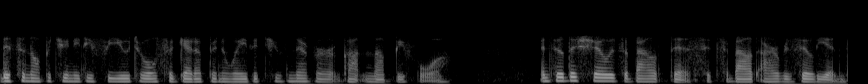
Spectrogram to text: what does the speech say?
it's an opportunity for you to also get up in a way that you've never gotten up before. And so this show is about this. It's about our resilience.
